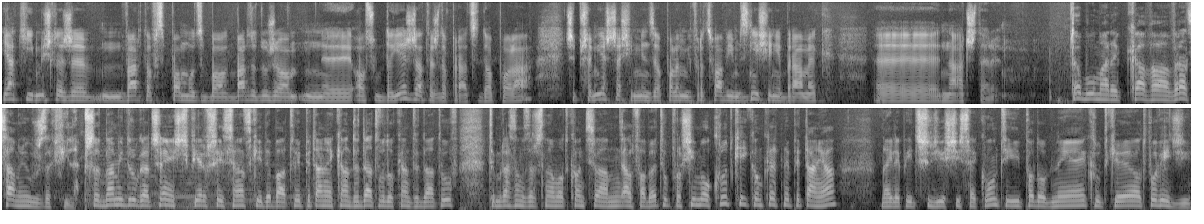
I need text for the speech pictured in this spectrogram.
jak i myślę, że mm, warto wspomóc, bo bardzo dużo mm, y, osób dojeżdża też do pracy do Opola, czy przemieszcza się między Opolem i Wrocławiem, zniesienie bramek e, na A4. To był Marek Kawa. Wracamy już za chwilę. Przed nami druga część pierwszej senackiej debaty. Pytania kandydatów do kandydatów. Tym razem zaczynamy od końca alfabetu. Prosimy o krótkie i konkretne pytania. Najlepiej 30 sekund i podobnie krótkie odpowiedzi.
